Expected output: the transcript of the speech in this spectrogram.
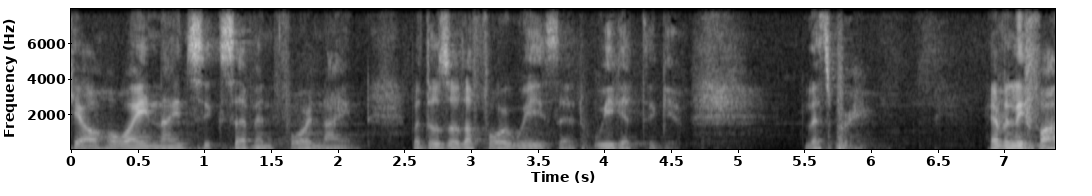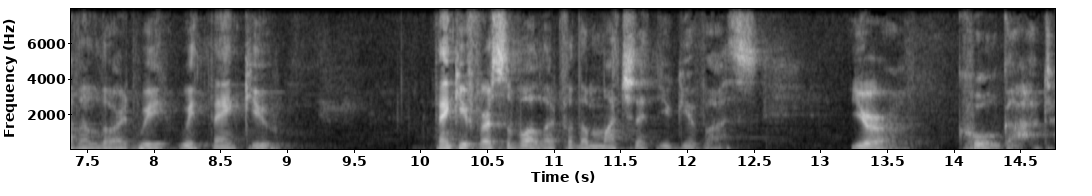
Keaau Hawaii 96749. But those are the four ways that we get to give. Let's pray. Heavenly Father, Lord, we, we thank you. Thank you, first of all, Lord, for the much that you give us. You're a cool God.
